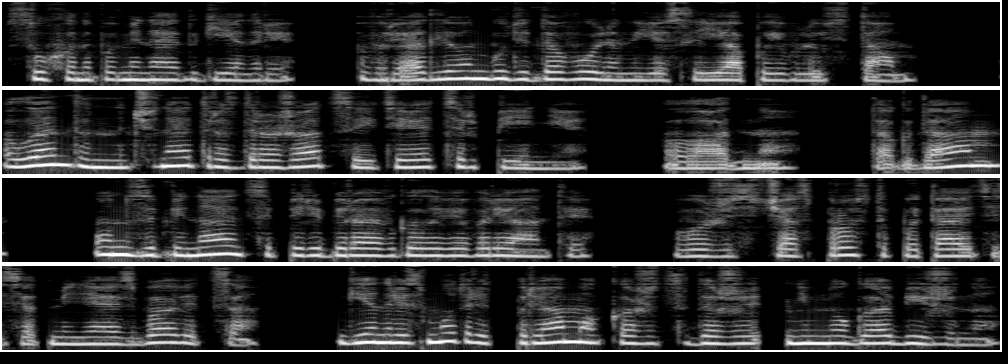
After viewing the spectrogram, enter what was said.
сухо напоминает Генри. Вряд ли он будет доволен, если я появлюсь там. Лэндон начинает раздражаться и терять терпение. Ладно, тогда... Он запинается, перебирая в голове варианты. Вы же сейчас просто пытаетесь от меня избавиться. Генри смотрит прямо, кажется, даже немного обиженно.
